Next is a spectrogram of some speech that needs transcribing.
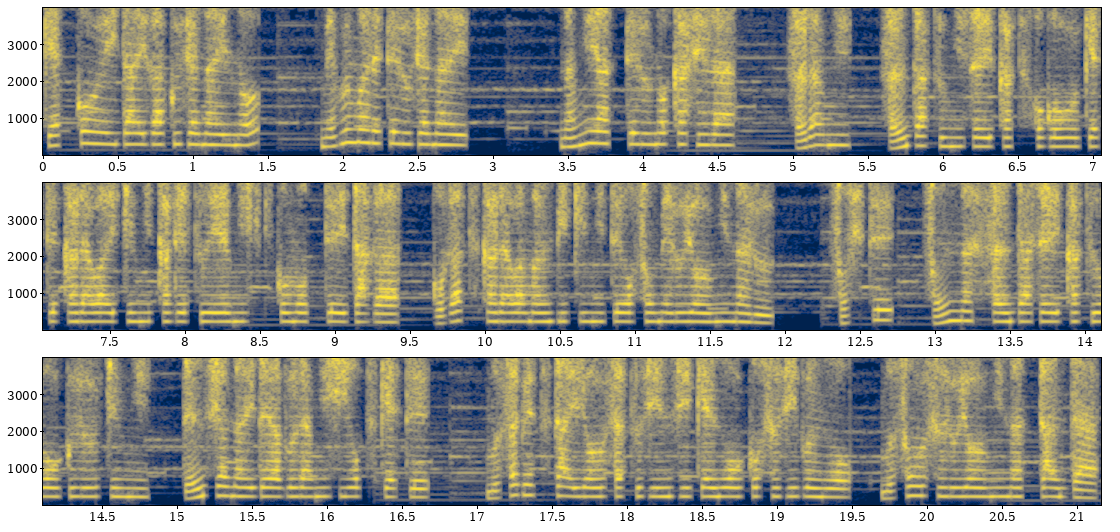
結構いい大学じゃないの？恵まれてるじゃない。何やってるのかしら？さらに、3月に生活保護を受けてからは1、2ヶ月家に引きこもっていたが、5月からは万引きに手を染めるようになる。そして、そんなすさんだ生活を送るうちに、電車内で油に火をつけて、無差別大量殺人事件を起こす自分を、無双するようになったんだ。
